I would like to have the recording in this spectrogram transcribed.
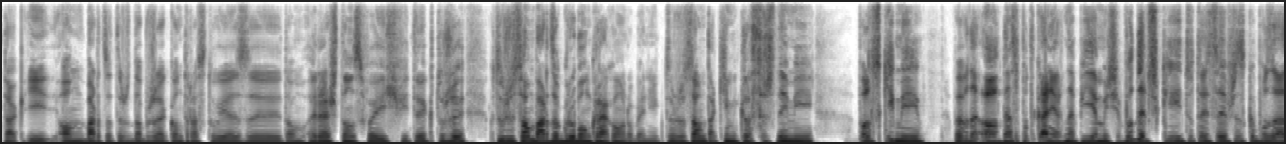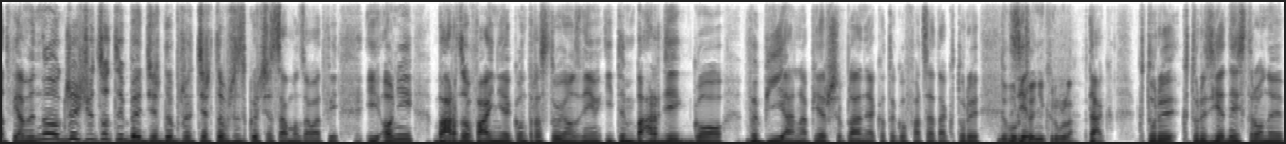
Tak, i on bardzo też dobrze kontrastuje z tą resztą swojej świty, którzy, którzy są bardzo grubą krachą robieni, którzy są takimi klasycznymi polskimi prawda, o, na spotkaniach napijemy się wodeczki i tutaj sobie wszystko pozałatwiamy. No, Grzesiu, co ty będziesz? No przecież to wszystko się samo załatwi. I oni bardzo fajnie kontrastują z nim i tym bardziej go wybija na pierwszy plan jako tego faceta, który... Dwórczyni króla. Tak, który, który z jednej strony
